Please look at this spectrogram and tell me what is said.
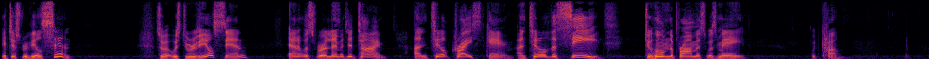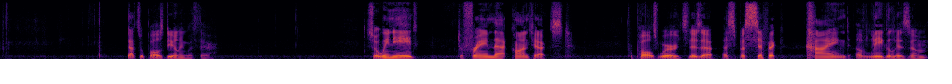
It just reveals sin. So it was to reveal sin, and it was for a limited time until Christ came, until the seed to whom the promise was made would come. That's what Paul's dealing with there. So we need to frame that context for Paul's words. There's a, a specific kind of legalism.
